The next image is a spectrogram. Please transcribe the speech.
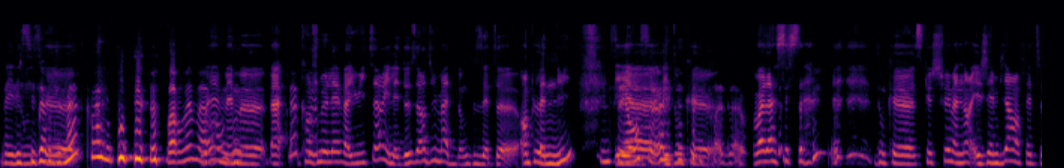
Bah, il est 6 heures du euh, mat, quoi. Voire même avant. Ouais, même euh, bah, quand je me lève à 8 heures, il est 2 heures du mat. Donc, vous êtes euh, en pleine nuit. Une et, séance. et donc, voilà, c'est ça. donc, ce que je fais maintenant, et j'aime bien, en fait,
